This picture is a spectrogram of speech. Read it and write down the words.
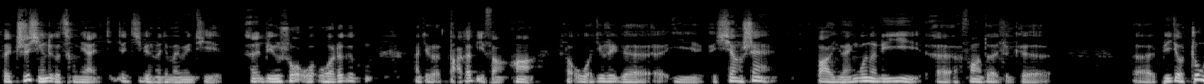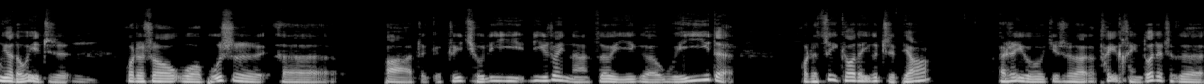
在执行这个层面基基本上就没问题。呃，比如说我我这个啊，就是打个比方啊，说我就是一个以向善，把员工的利益呃放在这个呃比较重要的位置，嗯或者说我不是呃把这个追求利益利润呢作为一个唯一的或者最高的一个指标，而是有就是说它有很多的这个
